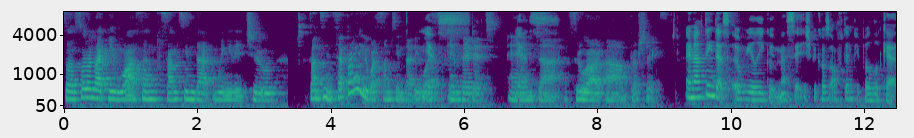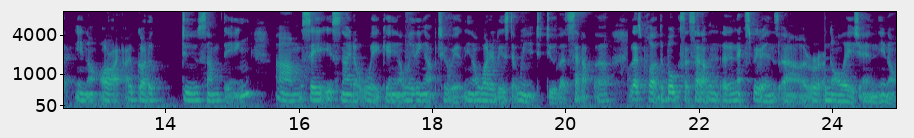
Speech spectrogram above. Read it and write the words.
So sort of like it wasn't something that we needed to something separate. It was something that it was Yes. embedded and Yes. uh, through our uh, projects. And I think that's a really good message because often people look at, you know, all right, I've got to do something. Um, say it's NAIDOC week and you know, leading up to it, you know, what it is that we need to do. Let's set up a, let's pull out the books, let's set up an, an experience, uh, knowledge and, you know,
